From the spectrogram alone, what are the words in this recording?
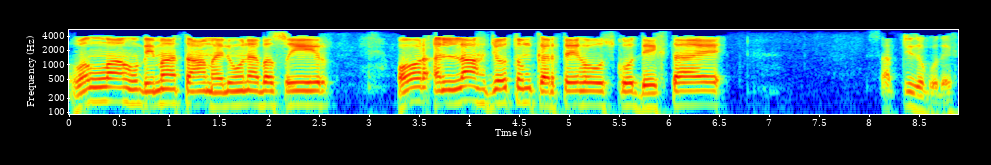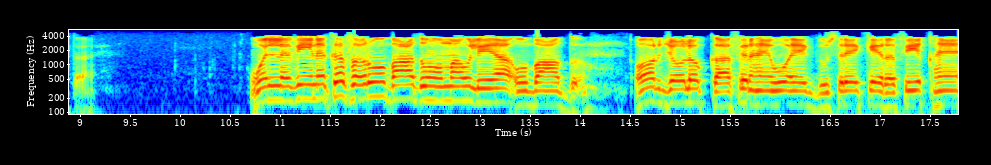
واللہ بما تعملون بصیر۔ اور اللہ جو تم کرتے ہو، اس کو دیکھتا ہے۔ سب چیزوں کو دیکھتا ہے۔ والذین کفروا بعضهم اولیاء بعض۔ اور جو لوگ کافر ہیں وہ ایک دوسرے کے رفیق ہیں،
